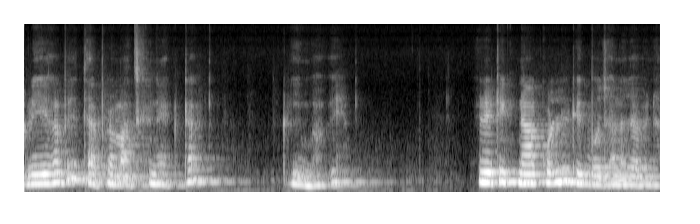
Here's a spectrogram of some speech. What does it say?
গ্রে হবে, তারপর মাঝখানে একটা ক্রিম হবে। এটা ঠিক না করলে ঠিক বোঝানো যাবে না।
